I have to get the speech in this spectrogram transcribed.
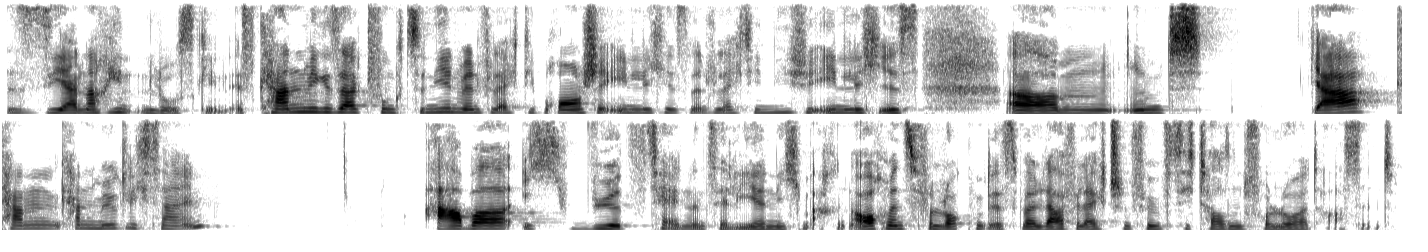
sehr nach hinten losgehen. Es kann, wie gesagt, funktionieren, wenn vielleicht die Branche ähnlich ist, wenn vielleicht die Nische ähnlich ist. Ähm, und ja, kann, kann möglich sein. Aber ich würde es tendenziell eher nicht machen, auch wenn es verlockend ist, weil da vielleicht schon 50.000 Follower da sind.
